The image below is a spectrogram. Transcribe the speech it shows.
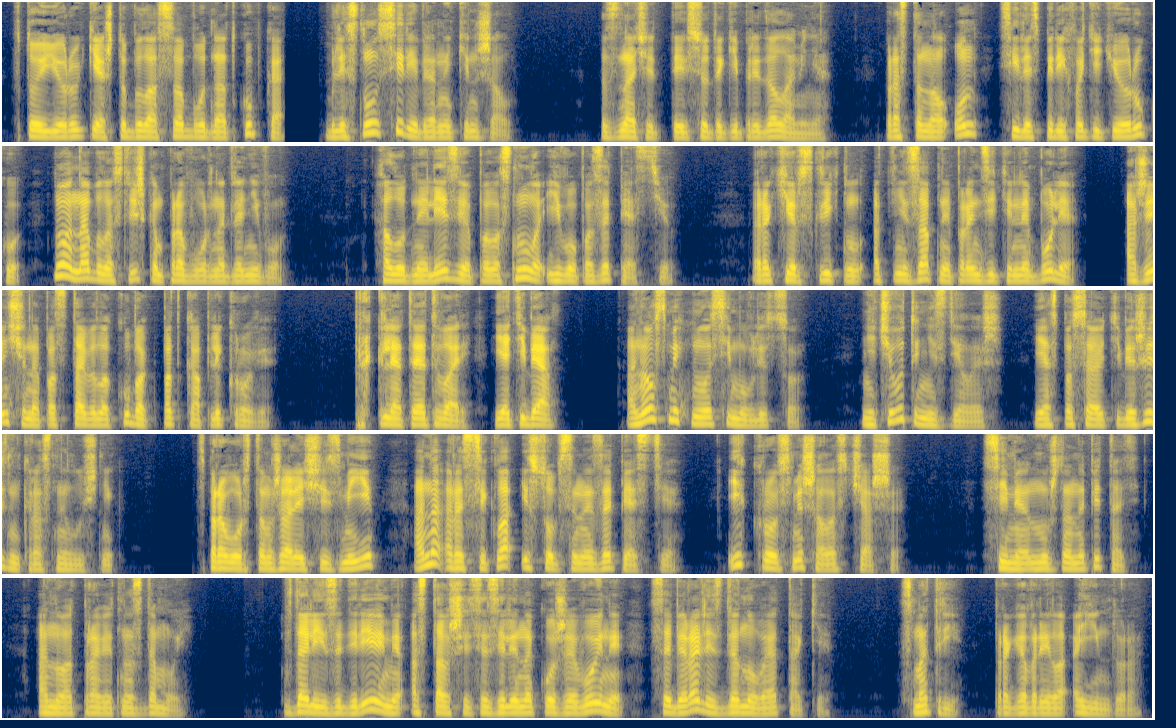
В той ее руке, что была свободна от кубка, блеснул серебряный кинжал. «Значит, ты все-таки предала меня», – простонал он, силясь перехватить ее руку, но она была слишком проворна для него. Холодное лезвие полоснуло его по запястью. Ракир вскрикнул от внезапной пронзительной боли, а женщина подставила кубок под капли крови. «Проклятая тварь! Я тебя...» Она усмехнулась ему в лицо. «Ничего ты не сделаешь. Я спасаю тебе жизнь, красный лучник». С проворством жалящей змеи она рассекла и собственное запястье. Их кровь смешалась в чаше. Семя нужно напитать. Оно отправит нас домой. Вдали за деревьями оставшиеся зеленокожие воины собирались для новой атаки. «Смотри», — проговорила Аиндура.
